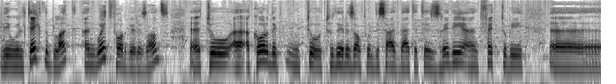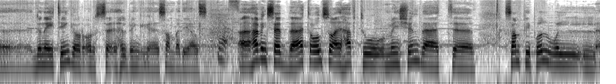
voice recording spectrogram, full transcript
They will take the blood and wait for the results. Uh, to uh, according to to the result, will decide that it is ready and fit to be uh, donating or, or s- helping uh, somebody else. yes Uh, having said that, also I have to mention that uh, some people will, uh,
